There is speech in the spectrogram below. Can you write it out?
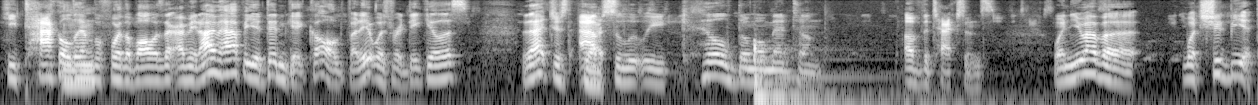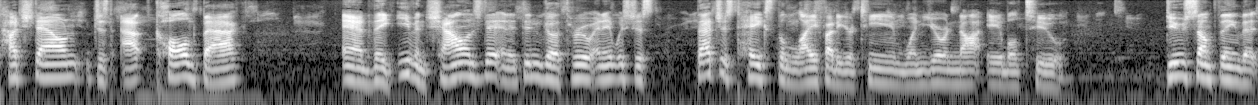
He tackled mm-hmm. him before the ball was there. I mean, I'm happy it didn't get called, but it was ridiculous. That just absolutely right. killed the momentum of the Texans. When you have a what should be a touchdown just called back and they even challenged it and it didn't go through and it was just that just takes the life out of your team when you're not able to do something that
